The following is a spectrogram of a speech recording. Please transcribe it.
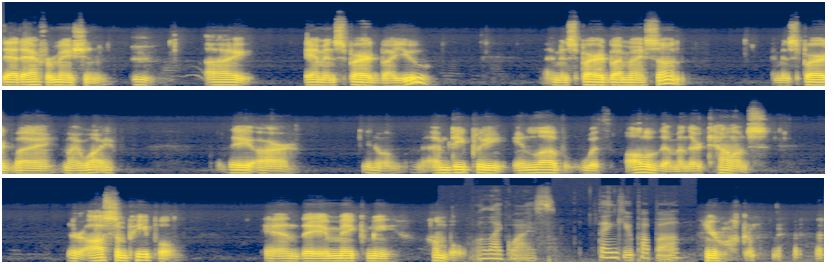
that affirmation. I am inspired by you. I'm inspired by my son. I'm inspired by my wife. They are, you know, I'm deeply in love with all of them and their talents. They're awesome people and they make me humble. Well, likewise. Thank you, Papa. You're welcome.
